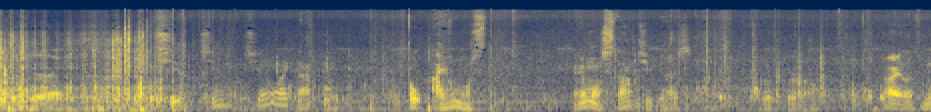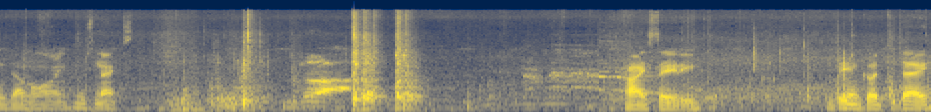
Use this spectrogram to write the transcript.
Good girl. She, she, she don't like that. Oh, I almost, I almost stopped you guys. Good girl. All right, let's move down the line. Who's next? Ugh. Hi, Sadie. Being good today.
